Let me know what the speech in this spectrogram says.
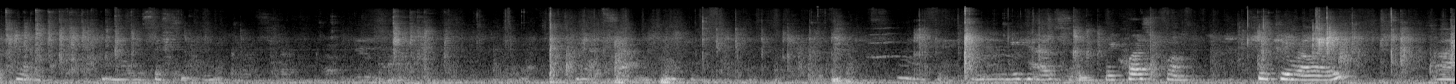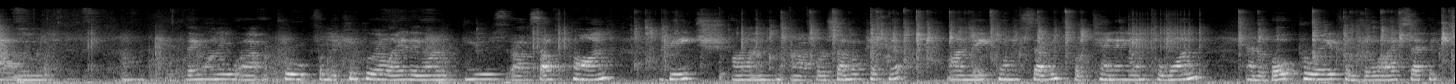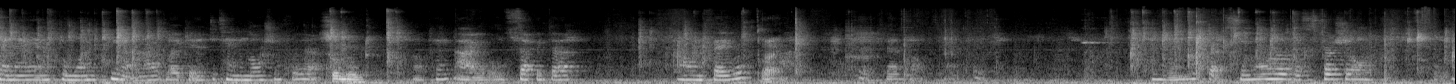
Okay. Okay. And then we have some requests from QQLA. Um, They want to uh, approve, from the QQLA, they want to use uh, South Pond Beach on, uh, for a summer picnic on May 27th from 10 a.m. to 1, and a boat parade from July 2nd, 10 a.m. to 1 p.m. I would like to entertain a motion for that. So moved. Okay, I will second that. All in favor? Aye. That's all. And then we've got some more of the special,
